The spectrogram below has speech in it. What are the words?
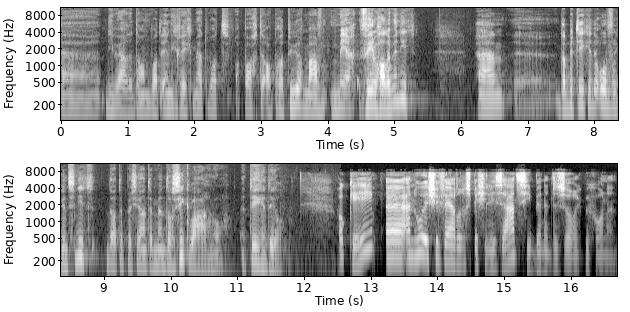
Uh, die werden dan wat ingericht met wat aparte apparatuur, maar meer, veel hadden we niet. En uh, dat betekende overigens niet dat de patiënten minder ziek waren hoor. Integendeel. Oké, okay. uh, en hoe is je verdere specialisatie binnen de zorg begonnen?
